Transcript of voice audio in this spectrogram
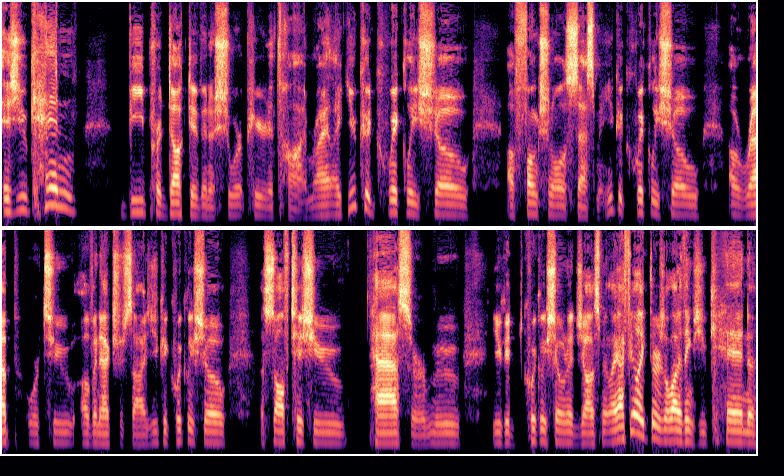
is you can be productive in a short period of time, right? Like you could quickly show a functional assessment. You could quickly show a rep or two of an exercise. You could quickly show a soft tissue pass or move you could quickly show an adjustment like i feel like there's a lot of things you can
